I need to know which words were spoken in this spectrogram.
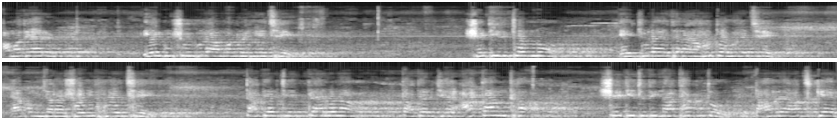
আমাদের এই বিষয়গুলো আমলে নিয়েছে সেটির জন্য এই জুলাই যারা আহত হয়েছে এবং যারা শহীদ হয়েছে, তাদের যে প্রেরণা, তাদের যে আকাঙ্ক্ষা, সেটি যদি না থাকতো, তাহলে আজকের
